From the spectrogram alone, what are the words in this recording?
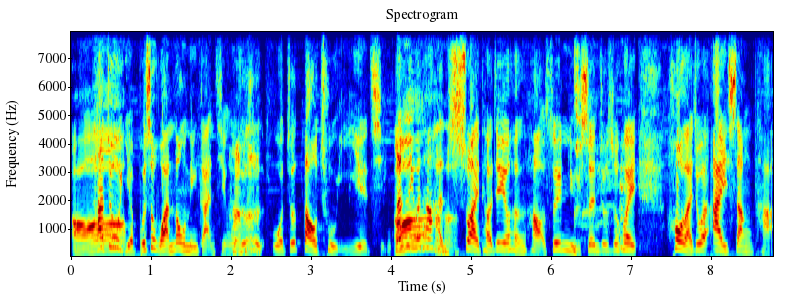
哦他就也不是玩弄你感情，我就是我就到处一夜情，但是因为他很帅，条件又很好，所以女生就是会 后来就会爱上他，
